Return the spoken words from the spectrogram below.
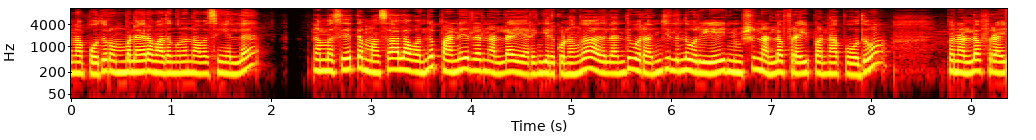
ஆனால் போதும். ரொம்ப நேரம் வதங்கணும்னு அவசியம் இல்லை. நம்ம சேர்த்த மசாலா வந்து பன்னீரில் நல்லா இறங்கியிருக்கணுங்க. அதுலேருந்து ஒரு அஞ்சுலேருந்து ஒரு ஏழு நிமிஷம் நல்லா ஃப்ரை பண்ணால் போதும். இப்போ நல்லா ஃப்ரை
